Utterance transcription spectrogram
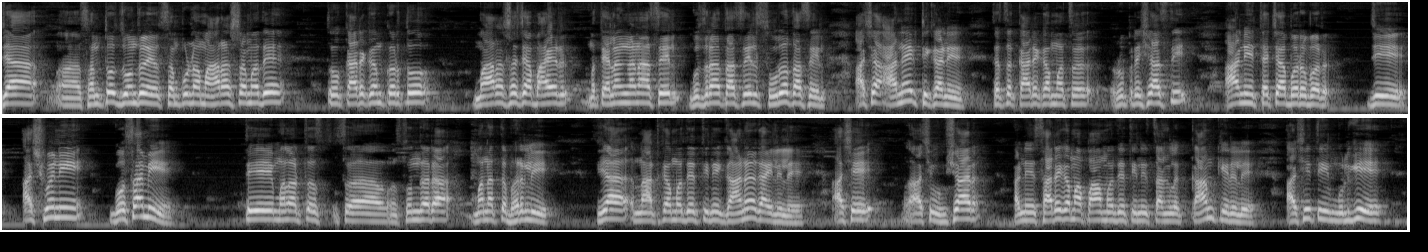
ज्या संतोष जोंधळे संपूर्ण महाराष्ट्रामध्ये तो कार्यक्रम करतो. महाराष्ट्राच्या बाहेर मग तेलंगणा असेल गुजरात असेल सुरत असेल अशा अनेक ठिकाणी त्याचं कार्यक्रमाचं रूपरेषा असती. आणि त्याच्याबरोबर जी अश्विनी गोसामी आहे ते मला वाटतं स- सुंदरा मनात भरली. या नाटकामध्ये तिने गाणं गायलेलं आहे. असे अशी हुशार आणि सारेगमा पामध्ये तिने चांगलं काम केलेलं आहे. अशी ती मुलगी आहे.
